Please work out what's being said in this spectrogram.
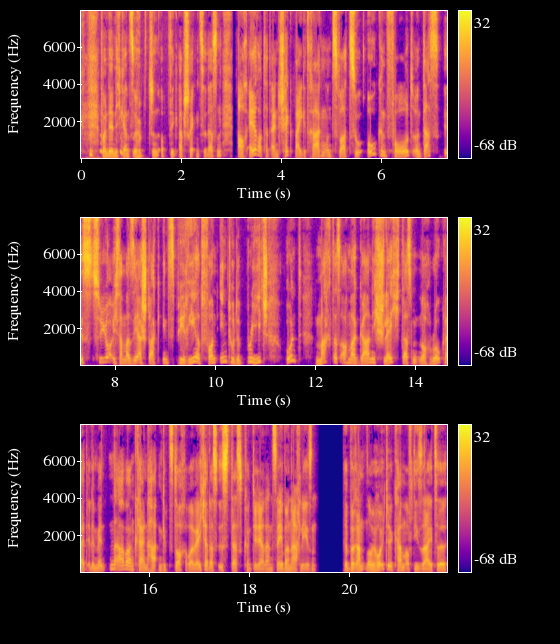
von der nicht ganz so hübschen Optik abschrecken zu lassen. Auch Elrod hat einen Check beigetragen und zwar zu Oakenfold und das ist, ja, ich sag mal, sehr stark inspiriert von Into the Breach und macht das auch mal gar nicht schlecht, das mit noch Roguelite-Elementen, aber einen kleinen Haken gibt's doch, aber welcher das ist, das könnt ihr ja dann selber nachlesen. Äh, brandneu heute kam auf die Seite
